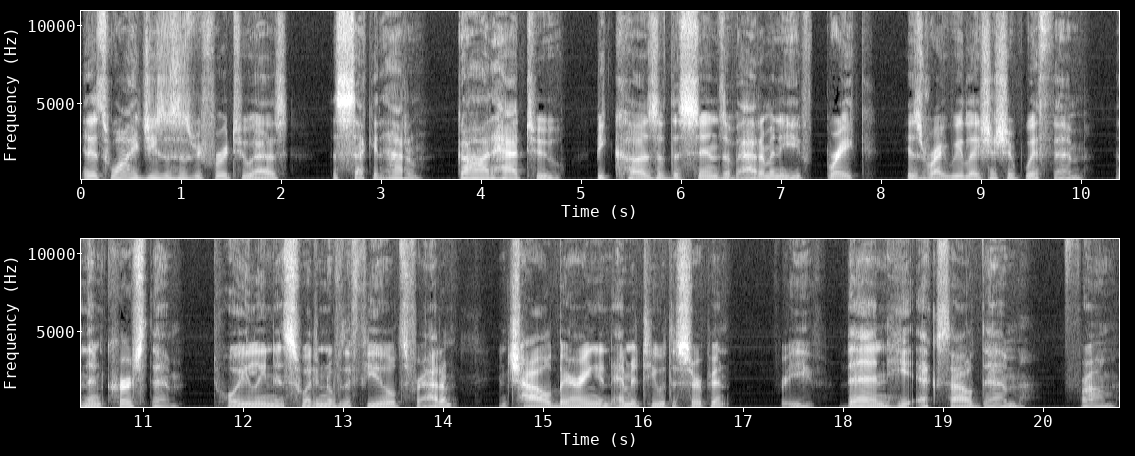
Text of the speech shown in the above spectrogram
And it's why Jesus is referred to as the second Adam. God had to, because of the sins of Adam and Eve, break his right relationship with them and then curse them, toiling and sweating over the fields for Adam, and childbearing and enmity with the serpent for Eve. Then he exiled them from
